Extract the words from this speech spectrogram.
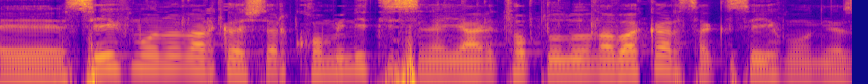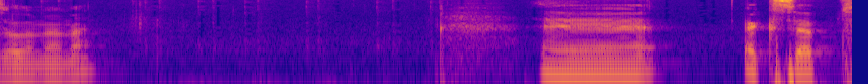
e, SafeMoon'un arkadaşlar community'sine yani topluluğuna bakarsak SafeMoon yazalım hemen. E, accept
